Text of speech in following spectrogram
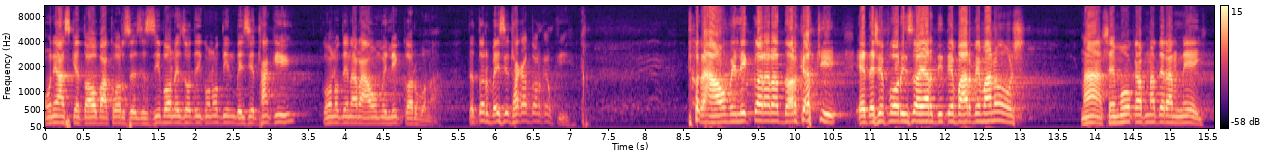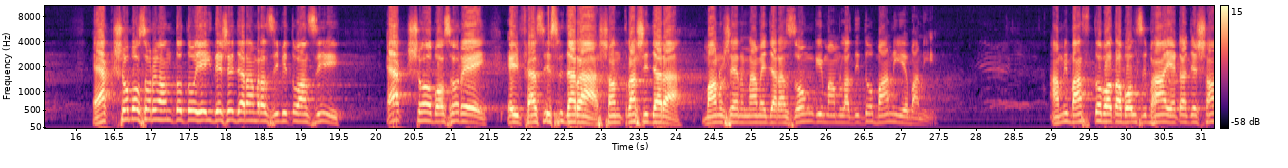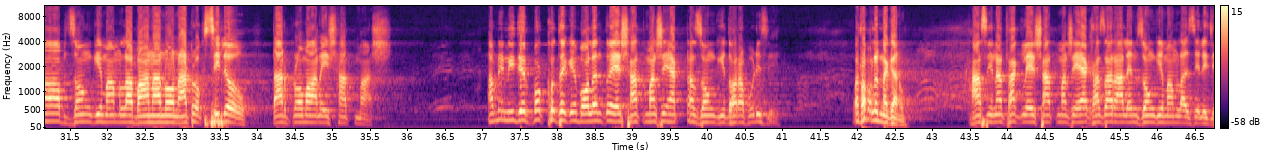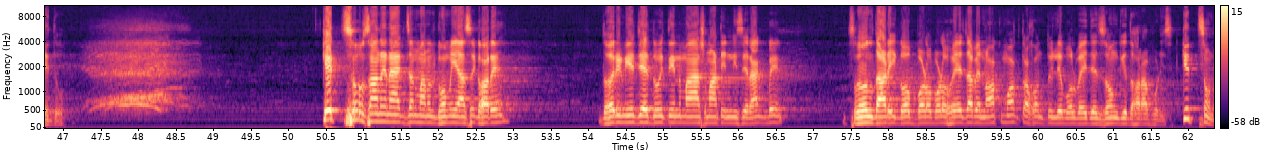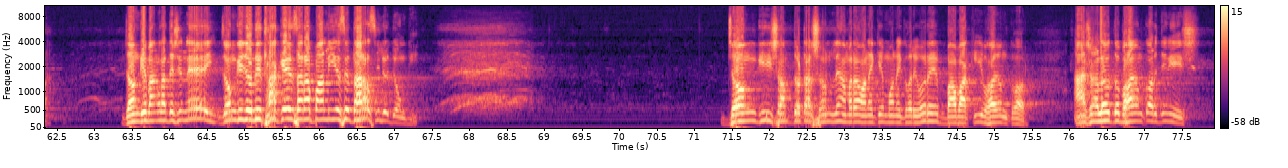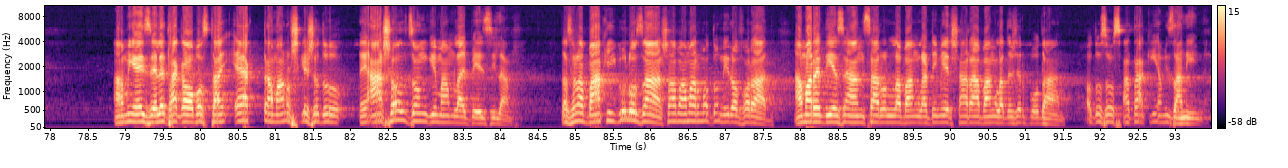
উনি আজকে তওবা করছে যে, জীবনে যদি কোনোদিন বেঁচে থাকি, কোনোদিন আর আওয়ামী লীগ করব না। তো তোর বেঁচে থাকার দরকার কি? তোর আওয়ামী লীগ করার আর দরকার কি? এদেশে পরিচয় আর দিতে পারবে মানুষ? না, সে মুখ আপনাদের আর নেই। একশো বছরে অন্তত এই দেশে যারা আমরা জীবিত আছি, একশো বছরে এই ফ্যাসিস্ট যারা, সন্ত্রাসী যারা, মানুষের নামে যারা জঙ্গি মামলা দিত, বানিয়ে বানিয়ে। আমি বাস্তবতা বলছি, ভাই, এটা যে সব জঙ্গি মামলা বানানো নাটক ছিল তার প্রমাণ এই সাত মাস। আপনি নিজের পক্ষ থেকে বলেন তো, এই সাত মাসে একটা জঙ্গি ধরা পড়েছে? কথা বলেন না কেন? হাসিনা থাকলে সাত মাসে এক হাজার আলেম জঙ্গি মামলায় চলে যেত। কিচ্ছু জানে না, একজন মানুষ ঘুমিয়ে আছে ঘরে। ধরে নিয়ে যে দুই তিন মাস মাটির নিচে রাখবে। চুল দাড়ি গপ বড় বড় হয়ে যাবে নকমক তখন তুলে বলবে, এই যে জঙ্গি ধরা পড়েছে। কিচ্ছু না। জঙ্গি বাংলাদেশে নেই। জঙ্গি যদি থাকে, যারা পালিয়েছে তারা ছিল জঙ্গি। জঙ্গি শব্দটা শুনলে আমরা অনেকে মনে করি, ওরে বাবা, কি ভয়ঙ্কর। আসলেও তো ভয়ঙ্কর জিনিস। আমি এই জেলে থাকা অবস্থায় একটা মানুষকে শুধু এই আসল জঙ্গি মামলায় পেয়েছিলাম। তাছাড়া বাকিগুলো যা, সব আমার মতো নিরপরাধ। আমারে দিয়েছে আনসারুল্লাহ বাংলা টিমের সারা বাংলাদেশের প্রধান। অথচ ছাতা কি আমি জানি না।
